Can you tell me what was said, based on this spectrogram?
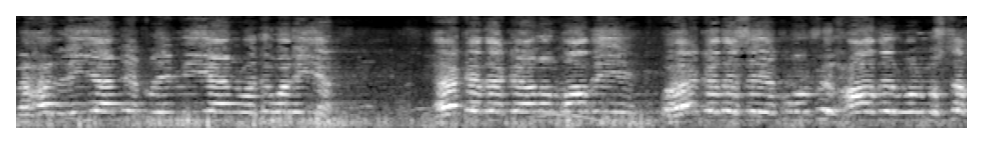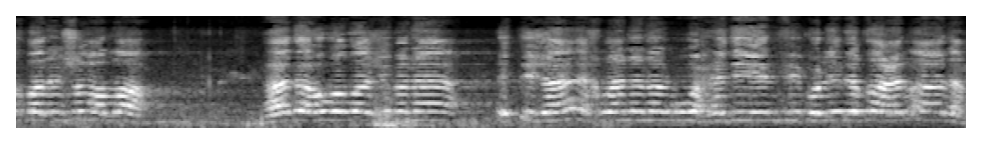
محليا إقليميا ودوليا. هكذا كان الماضي وهكذا سيكون في الحاضر والمستقبل إن شاء الله. هذا هو واجبنا اتجاه إخواننا الموحدين في كل بقاع العالم.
